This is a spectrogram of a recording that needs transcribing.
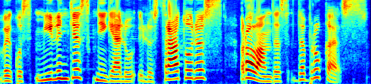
vaikus mylintis knygelių iliustratorius Rolandas Dabrukas.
